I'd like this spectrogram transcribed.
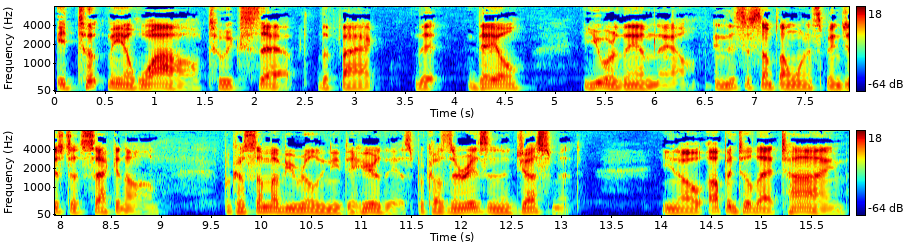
It took me a while to accept the fact that Dale, you are them now. And this is something I want to spend just a second on because some of you really need to hear this because there is an adjustment. You know, up until that time,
